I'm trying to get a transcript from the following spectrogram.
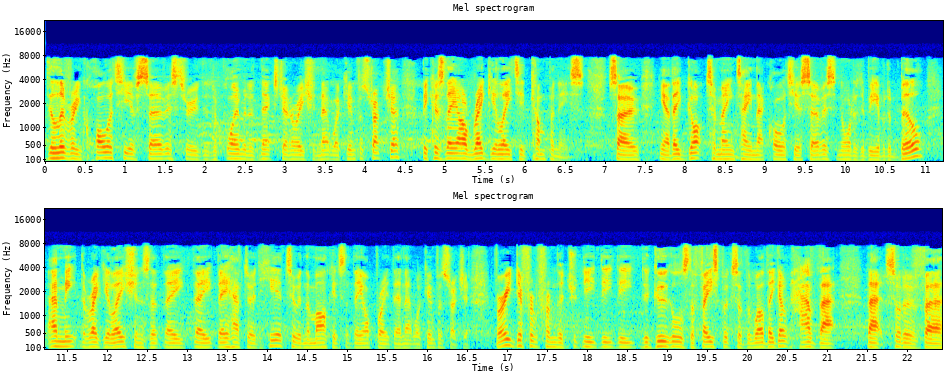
delivering quality of service through the deployment of next generation network infrastructure because they are regulated companies. So, you know, they've got to maintain that quality of service in order to be able to bill and meet the regulations that they, they, they have to adhere to in the markets that they operate their network infrastructure. Very different from the, the, the, the Googles, the Facebooks of the world. They don't have that, that sort of uh,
